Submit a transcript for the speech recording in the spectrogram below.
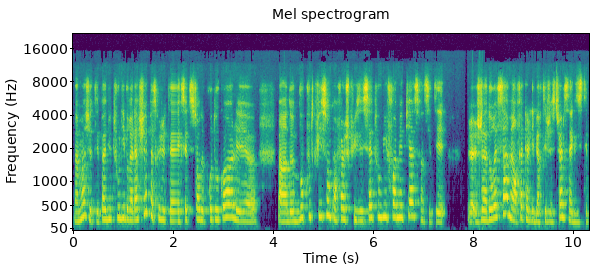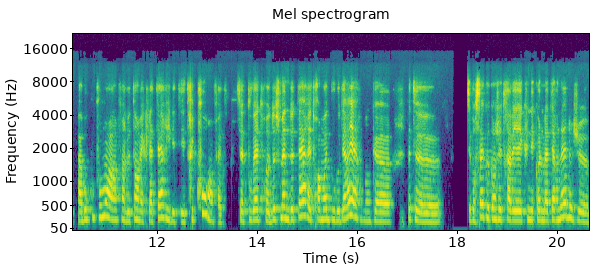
bah moi, j'étais pas du tout libre et lâché parce que j'étais avec cette histoire de protocole et euh, de beaucoup de cuisson. Parfois, je cuisais sept ou huit fois mes pièces. Enfin, c'était, j'adorais ça, mais en fait, la liberté gestuelle, ça n'existait pas beaucoup pour moi. Hein. Enfin, le temps avec la terre, il était très court en fait. Ça pouvait être deux semaines de terre et trois mois de boulot derrière. Donc, euh, en fait, euh, c'est pour ça que quand j'ai travaillé avec une école maternelle, je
